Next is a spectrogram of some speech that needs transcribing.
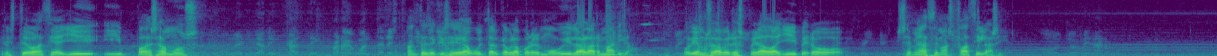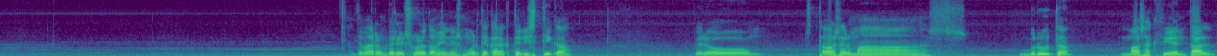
Este va hacia allí y pasamos antes de que se la vuelta el que habla por el móvil al armario. Podríamos haber esperado allí, pero se me hace más fácil así. El tema de romper el suelo también es muerte característica, pero esta va a ser más bruta, más accidental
